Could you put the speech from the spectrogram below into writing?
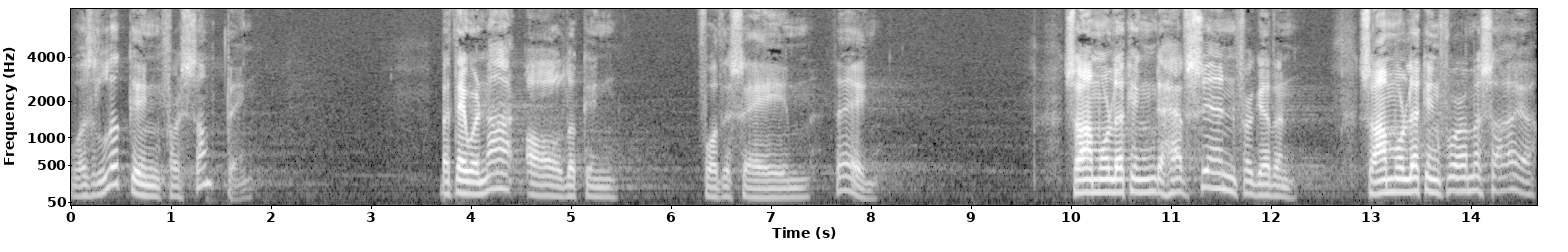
was looking for something But they were not all looking for the same thing. Some were looking to have sin forgiven. Some were looking for a Messiah.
